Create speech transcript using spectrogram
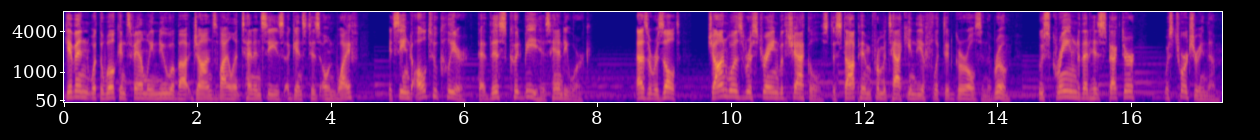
Given what the Wilkins family knew about John's violent tendencies against his own wife, it seemed all too clear that this could be his handiwork. As a result, John was restrained with shackles to stop him from attacking the afflicted girls in the room, who screamed that his specter was torturing them.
